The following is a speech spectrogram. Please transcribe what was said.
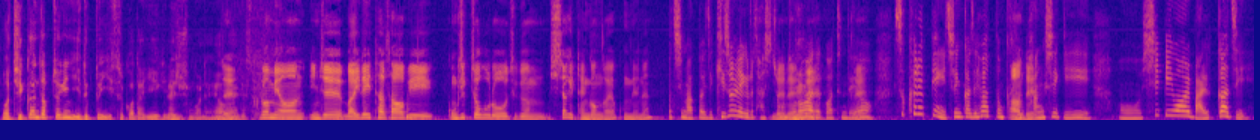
뭐 직간접적인 이득도 있을 거다 이 얘기를 해주신 거네요. 네. 알겠습니다. 그러면 이제 마이데이터 사업이 공식적으로 지금 시작이 된 건가요? 국내는? 지금 아까 이제 기술 얘기로 다시 좀 네네. 돌아와야 네. 될것 같은데요. scraping이 지금까지 해왔던 그 아, 네. 방식이 어, 12월 말까지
